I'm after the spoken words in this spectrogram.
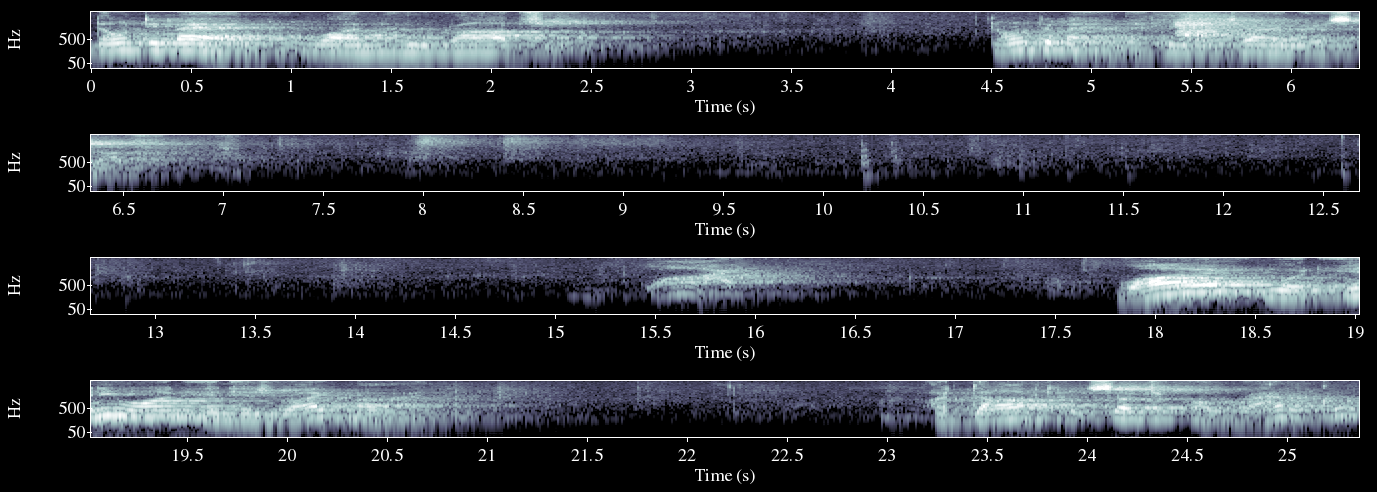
Don't demand one who robs you. Don't demand that he return your stuff. Why would anyone in his right mind adopt such a radical,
